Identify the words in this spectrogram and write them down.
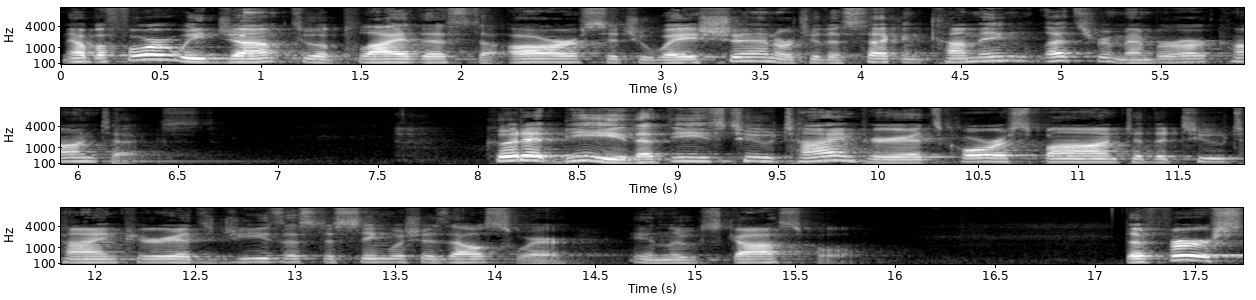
Now, before we jump to apply this to our situation or to the second coming, let's remember our context. Could it be that these two time periods correspond to the two time periods Jesus distinguishes elsewhere in Luke's gospel? The first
